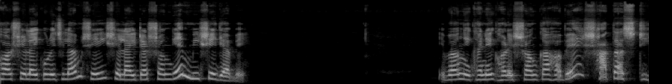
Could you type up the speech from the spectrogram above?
ঘর সেলাই করেছিলাম, সেই সেলাইটার সঙ্গে মিশে যাবে। এবং এখানে ঘরের সংখ্যা হবে সাতাশটি।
